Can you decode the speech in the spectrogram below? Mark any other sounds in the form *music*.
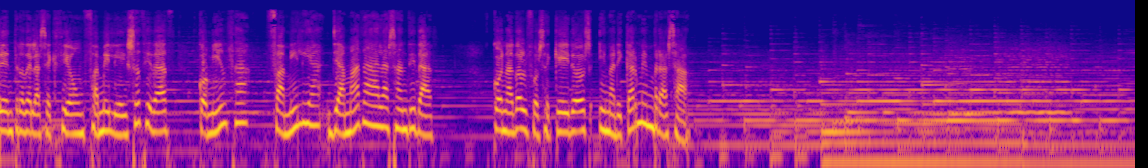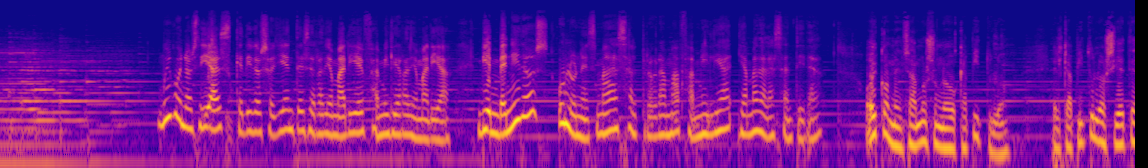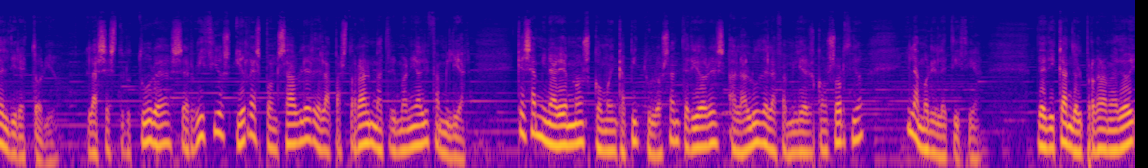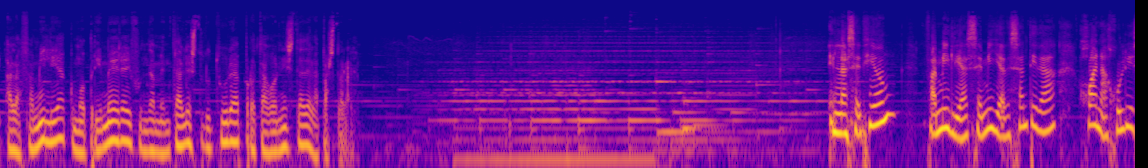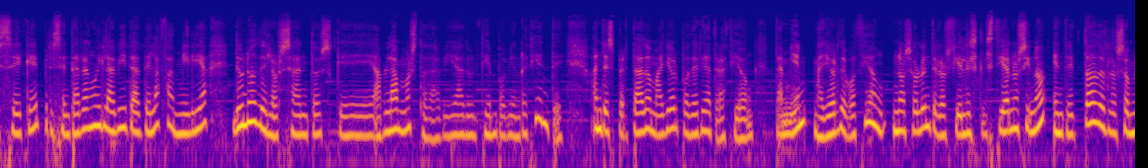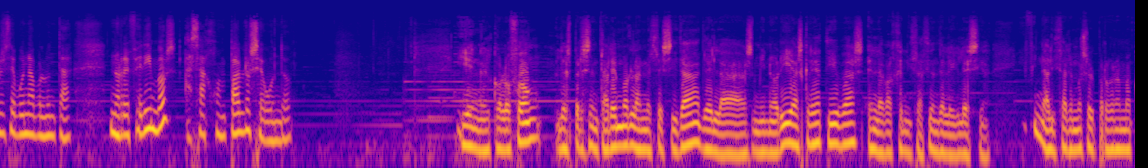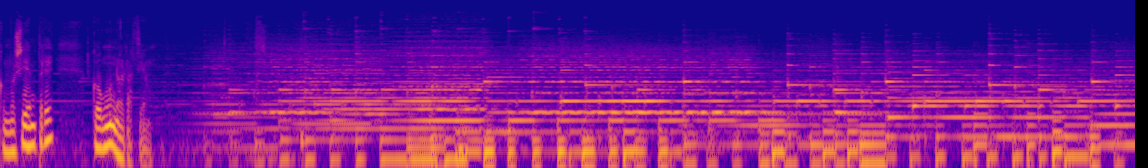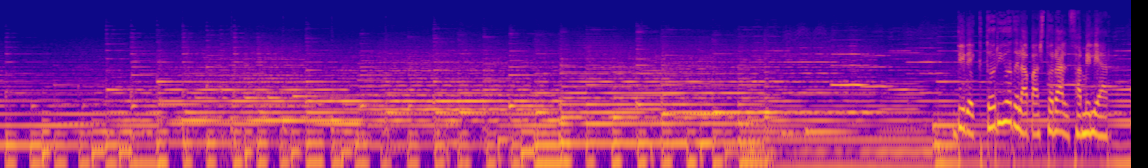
Dentro de la sección Familia y Sociedad comienza Familia llamada a la santidad con Adolfo Sequeiros y Mari Carmen Brasa. Muy buenos días, queridos oyentes de Radio María y Familia Radio María. Bienvenidos un lunes más al programa Familia llamada a la Santidad. Hoy comenzamos un nuevo capítulo, el capítulo 7 del directorio, las estructuras, servicios y responsables de la pastoral matrimonial y familiar, que examinaremos como en capítulos anteriores a la luz de la familia del consorcio y la Amor y Leticia dedicando el programa de hoy a la familia como primera y fundamental estructura protagonista de la pastoral. En la sección Familia Semilla de Santidad, Juana, Julio y Seque presentarán hoy la vida de la familia de uno de los santos que hablamos todavía de un tiempo bien reciente. Han despertado mayor poder de atracción, también mayor devoción, no solo entre los fieles cristianos, sino entre todos los hombres de buena voluntad. Nos referimos a San Juan Pablo II. Y en el colofón les presentaremos la necesidad de las minorías creativas en la evangelización de la Iglesia y finalizaremos el programa como siempre con una oración. Directorio de la Pastoral Familiar.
